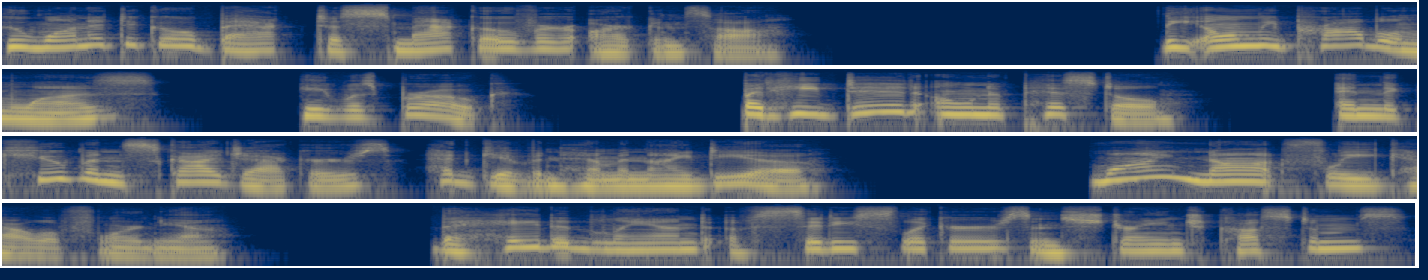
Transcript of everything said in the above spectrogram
who wanted to go back to Smackover, Arkansas. The only problem was he was broke. But he did own a pistol, and the Cuban skyjackers had given him an idea. Why not flee California, the hated land of city slickers and strange customs,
